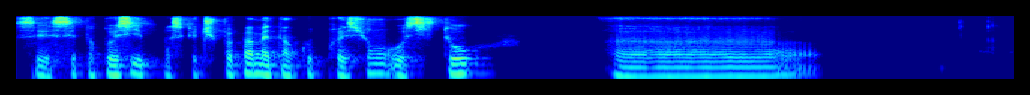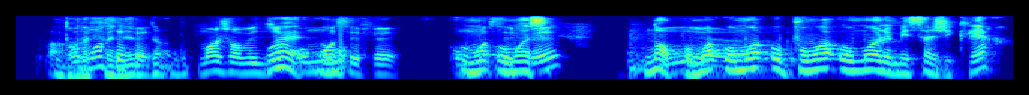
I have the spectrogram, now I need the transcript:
euh, ce c'est pas possible parce que tu peux pas mettre un coup de pression aussitôt. Euh, dans fait. Moi, j'ai envie de dire, au moins, c'est fait. Au, moins, c'est Non, pour, moi, au moins, pour moi, au moins, le message est clair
